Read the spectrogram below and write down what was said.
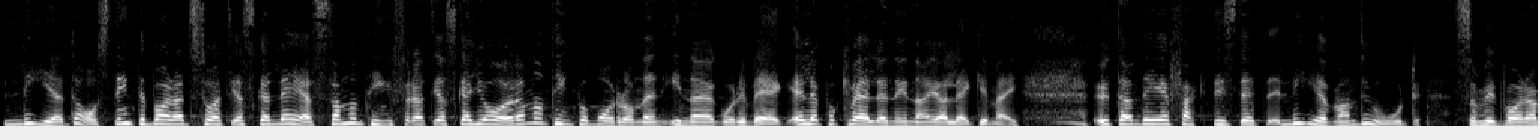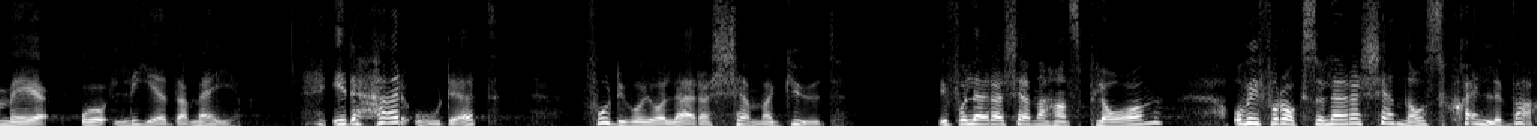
leda oss. Det är inte bara så att jag ska läsa någonting för att jag ska göra någonting på morgonen innan jag går iväg eller på kvällen innan jag lägger mig. Utan det är faktiskt ett levande ord som vill vara med och leda mig. I det här ordet får du och jag lära känna Gud. Vi får lära känna hans plan och vi får också lära känna oss själva.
